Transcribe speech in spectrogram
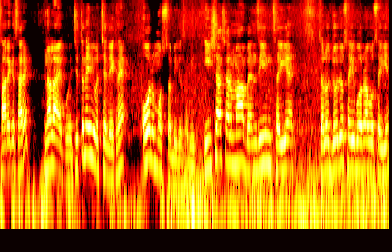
सारे के सारे नलायक हुए, जितने भी बच्चे देख रहे हैं ऑलमोस्ट सभी के सभी। ईशा शर्मा बेंजीन सही है। चलो, जो जो सही बोल रहा है, वो सही है।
